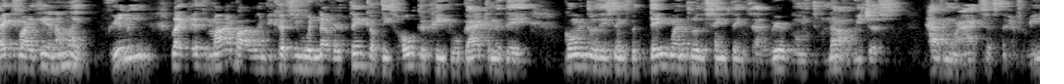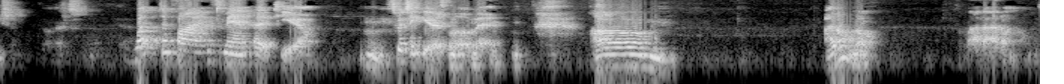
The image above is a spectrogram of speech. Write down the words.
XYZ. And I'm like, really? Like it's mind boggling because you would never think of these older people back in the day going through these things, but they went through the same things that we're going through now. We just have more access to information. What defines manhood to you? Switching gears a little bit. Um, I don't know. A lot of I don't know.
